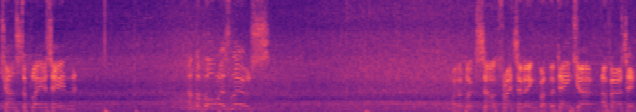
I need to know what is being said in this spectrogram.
Chance to play it in. And the ball is loose. Well, it looked so threatening, but the danger averted.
